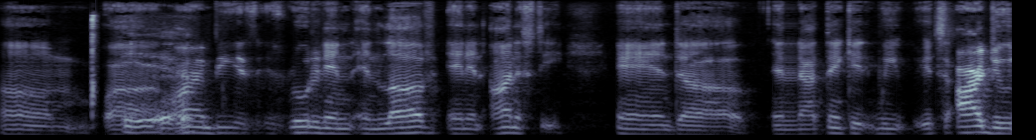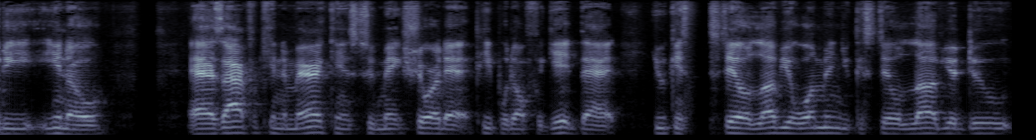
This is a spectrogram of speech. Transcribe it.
Um, uh, yeah. R&B is, is rooted in in love and in honesty, and uh, and I think it we it's our duty, you know, as African Americans to make sure that people don't forget that you can still love your woman, you can still love your dude,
